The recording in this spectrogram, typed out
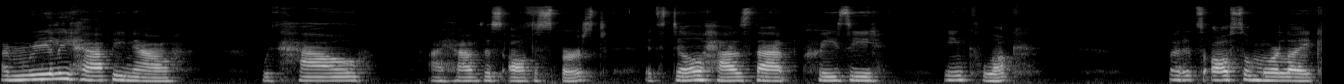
I'm really happy now with how I have this all dispersed. It still has that crazy ink look, but it's also more like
